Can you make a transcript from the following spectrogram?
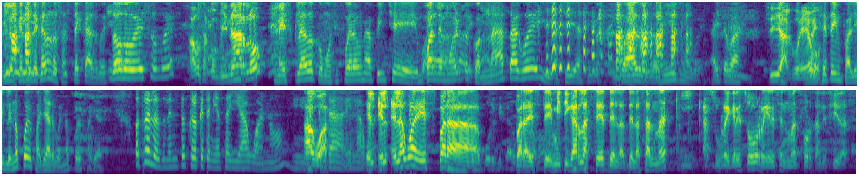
y lo que nos dejaron los aztecas, güey. Todo eso, güey, Vamos a combinarlo. mezclado como si fuera una pinche, un pan de Igual, muerto con nata, güey, y así, así. Igual, güey, lo mismo, güey. Ahí te va. Sí, a huevo. Receta infalible. No puede fallar, güey, no puede fallar. Otro de los lentos creo que tenías ahí agua, ¿no? Eh, Agua. Era el agua. El, el- el agua es para, para poco, este, ¿no? mitigar la sed de, la- de las almas y a su regreso regresen más fortalecidas.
